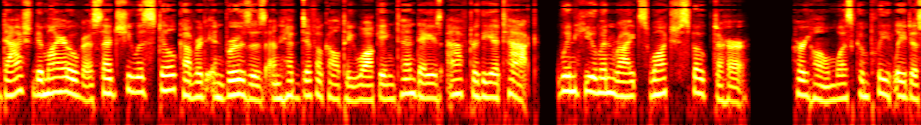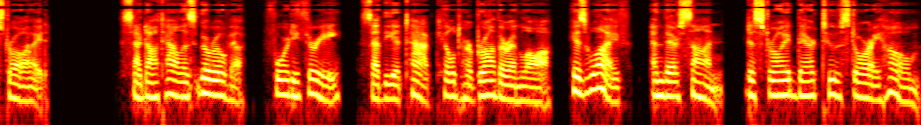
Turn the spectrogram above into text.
Dashtamirova said she was still covered in bruises and had difficulty walking 10 days after the attack, when Human Rights Watch spoke to her. Her home was completely destroyed. Sadat Alisgarova, 43, said the attack killed her brother-in-law, his wife, and their son, destroyed their two-story home,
